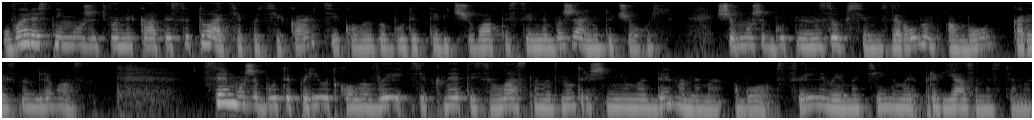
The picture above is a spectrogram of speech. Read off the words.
У вересні можуть виникати ситуації по цій карті, коли ви будете відчувати сильне бажання до чогось, що може бути не зовсім здоровим або корисним для вас. Це може бути період, коли ви зіткнетесь з власними внутрішніми демонами або сильними емоційними прив'язаностями,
